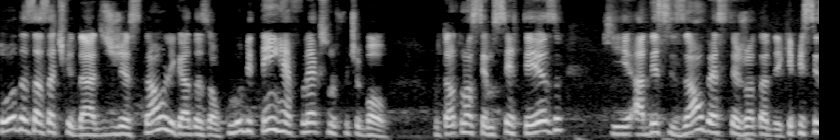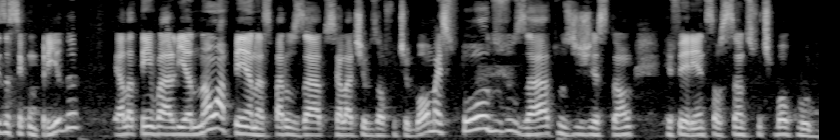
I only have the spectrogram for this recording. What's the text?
todas as atividades de gestão ligadas ao clube têm reflexo no futebol. Portanto, nós temos certeza que a decisão do STJD, que precisa ser cumprida, ela tem valia não apenas para os atos relativos ao futebol, mas todos os atos de gestão referentes ao Santos Futebol Clube.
